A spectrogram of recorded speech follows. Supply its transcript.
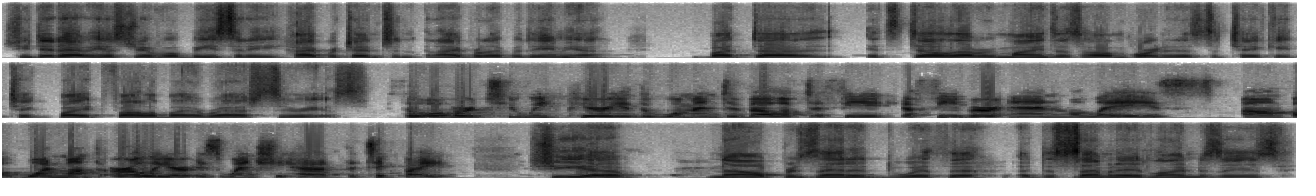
She did have a history of obesity, hypertension, and hyperlipidemia, but uh, it still uh, reminds us how important it is to take a tick bite followed by a rash serious. So, over a two week period, the woman developed a, fe- a fever and malaise um, but one month earlier is when she had the tick bite. She uh, now presented with a, a disseminated Lyme disease.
